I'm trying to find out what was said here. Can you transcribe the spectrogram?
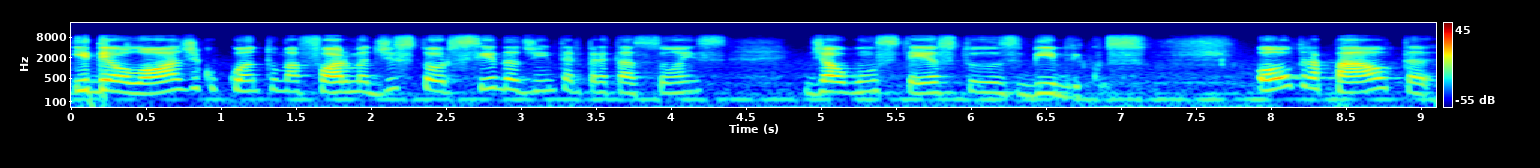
ideológico quanto uma forma distorcida de interpretações de alguns textos bíblicos. Outra pauta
